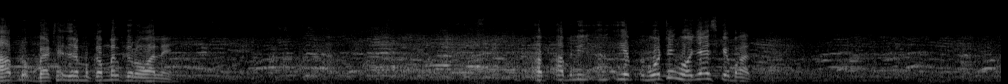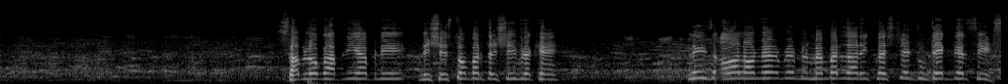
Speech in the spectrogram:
आप लोग बैठे जरा मुकम्मल करवा लें। अब अपनी ये वोटिंग हो जाए इसके बाद। सब लोग अपनी अपनी निशिस्तों पर तशरीफ़ रखें। Please all honourable members are requested to take their seats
